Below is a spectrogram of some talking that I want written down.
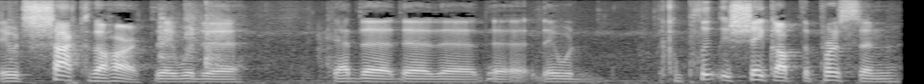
they would shock the heart. They would uh, they had the, the, the, the they would completely shake up the person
